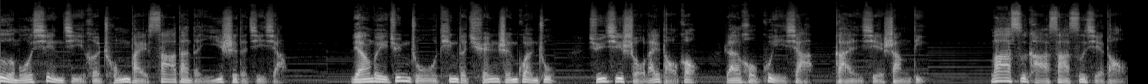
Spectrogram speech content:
恶魔献祭和崇拜撒旦的仪式的迹象，两位君主听得全神贯注，举起手来祷告，然后跪下感谢上帝。拉斯卡萨斯写道：“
